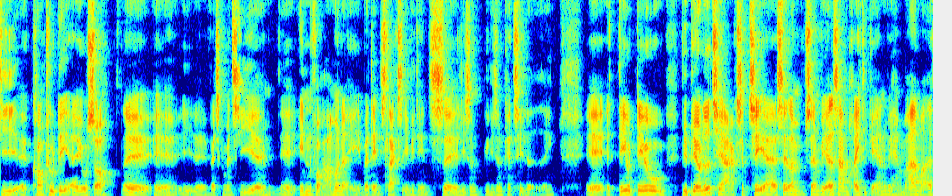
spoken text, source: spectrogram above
de øh, konkluderer jo så, øh, øh, øh hvad skal man sige, øh, øh, inden for rammerne af, hvad den slags evidens øh, ligesom, ligesom kan tillade. Ikke? Øh, det, er jo, det er jo, vi bliver jo nødt til at acceptere, at selvom, selvom vi alle sammen rigtig gerne vil have meget, meget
